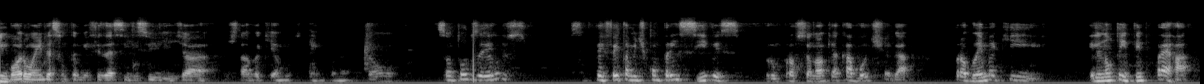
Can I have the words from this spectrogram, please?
Embora o Anderson também fizesse isso e já estava aqui há muito tempo, né? Então, são todos erros perfeitamente compreensíveis para um profissional que acabou de chegar. O problema é que ele não tem tempo para errar.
